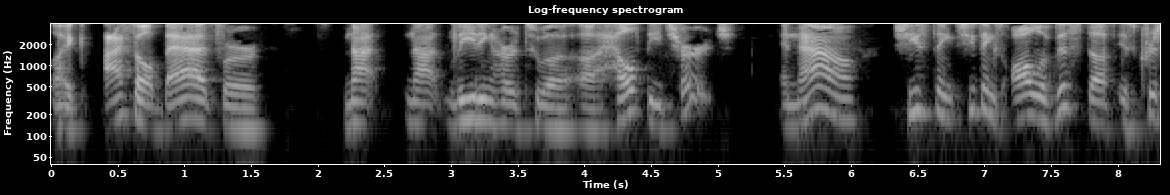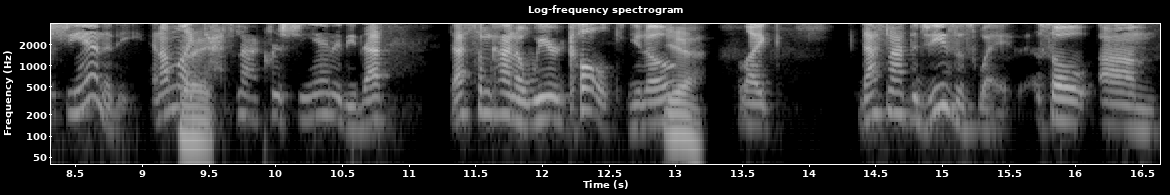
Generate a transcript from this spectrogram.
like I felt bad for not not leading her to a, a healthy church. And now she's think she thinks all of this stuff is Christianity. And I'm like, Right. that's not Christianity. That's that's some kind of weird cult, you know? Yeah. Like that's not the Jesus way. So um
